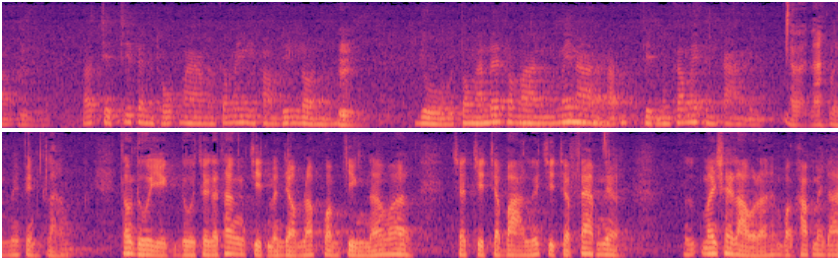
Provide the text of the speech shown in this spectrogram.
ครับแล้วจิตที่เป็นทุกข์มามันก็ไม่มีความดิ้นรนอืมอยู่ตรงนั้นได้ประมาณไม่นานนะครับ จิตมันก็ไม่เป็นกลางอีกเออนะมันไม่เป็นกลาง ต้องดูอีกดูจนกระทั่งจิตมันยอมรับความจริงนะว่าจะจิตจะบานหรือจิตจะแฟบเนี่ย ไม่ใช่เรานะบังคับไม่ได้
